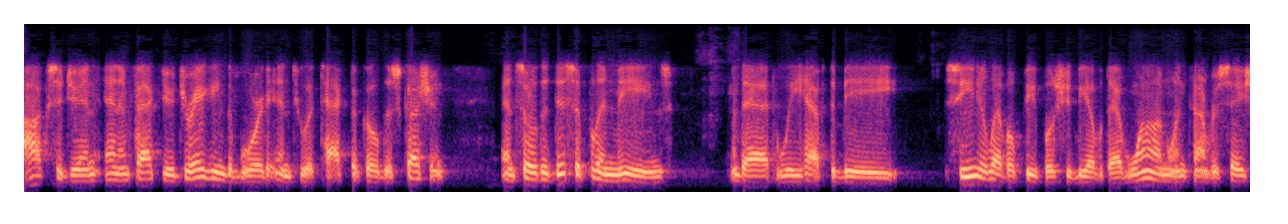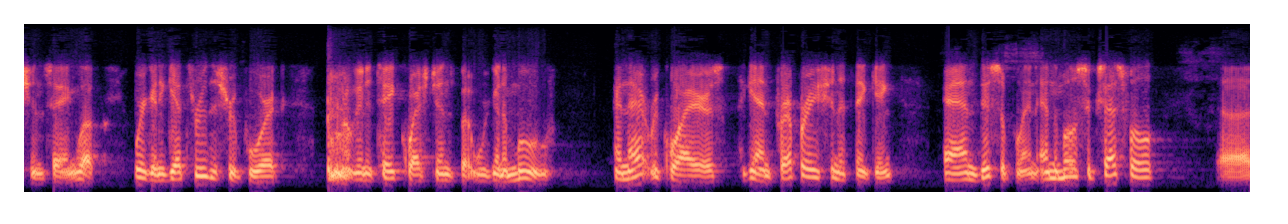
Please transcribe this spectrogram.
oxygen and in fact you're dragging the board into a tactical discussion. And so the discipline means that we have to be senior level people should be able to have one-on-one conversation saying look we're going to get through this report we're going to take questions but we're going to move. And that requires again preparation of thinking and discipline. And the most successful uh,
